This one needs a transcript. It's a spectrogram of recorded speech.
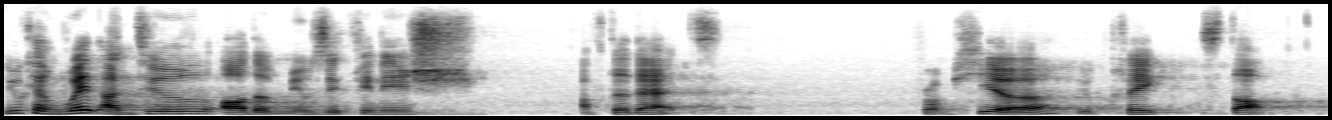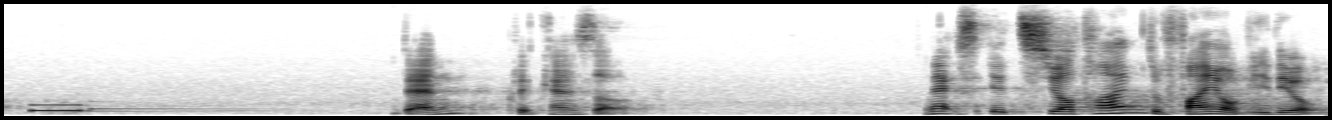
You can wait until all the music finish after that. From here, you click stop. Then click cancel. Next, it's your time to find your video.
